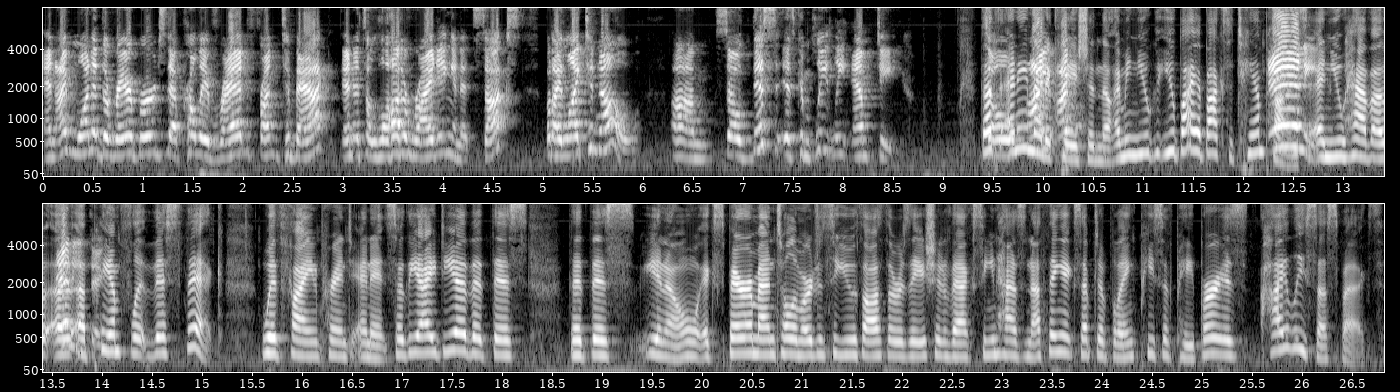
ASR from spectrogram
and I'm one of the rare birds that probably have read front to back, and it's a lot of writing and it sucks, but I like to know. Um, so this is completely empty. That's So any I- I- medication, though. I mean, you you buy a box of tampons Any- and you have a, a, a pamphlet this thick with fine print in it. So the idea that this that this you know experimental emergency youth authorization vaccine has nothing except a blank piece of paper is highly suspect.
